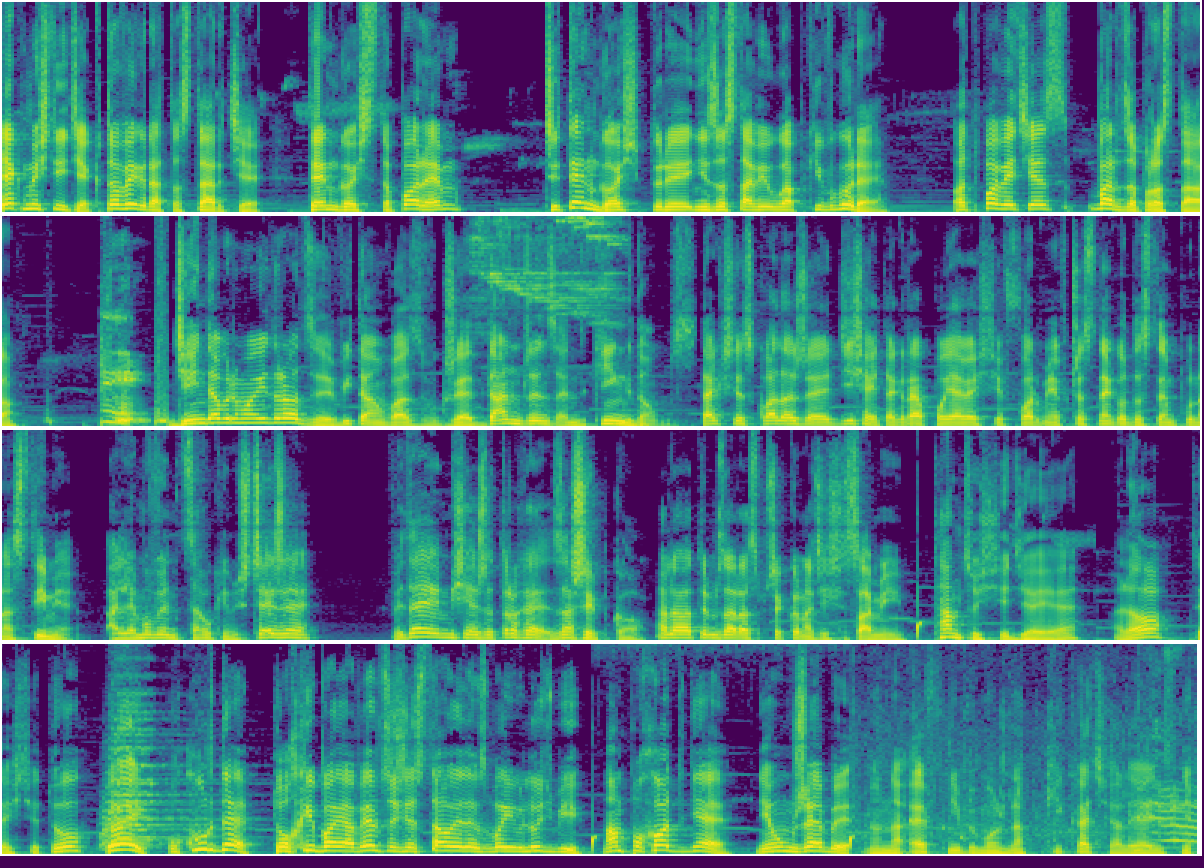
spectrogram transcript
Jak myślicie, kto wygra to starcie? Ten gość z toporem, czy ten gość, który nie zostawił łapki w górę? Odpowiedź jest bardzo prosta. Dzień dobry moi drodzy, witam was w grze Dungeons and Kingdoms. Tak się składa, że dzisiaj ta gra pojawia się w formie wczesnego dostępu na Steamie. Ale mówiąc całkiem szczerze, wydaje mi się, że trochę za szybko. Ale o tym zaraz przekonacie się sami. Tam coś się dzieje. Halo? Jesteście tu? Ej! O kurde! To chyba ja wiem, co się stało jednak z moimi ludźmi. Mam pochodnie! Nie umrzemy! No na F niby można kikać, ale ja nic nie...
